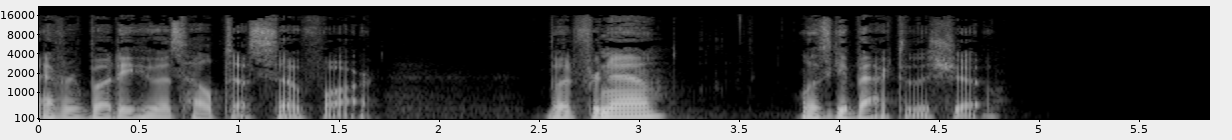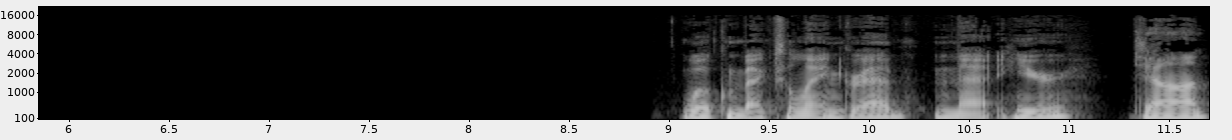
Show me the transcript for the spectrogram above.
everybody who has helped us so far. But for now, let's get back to the show. Welcome back to Land Grab. Matt here. John.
